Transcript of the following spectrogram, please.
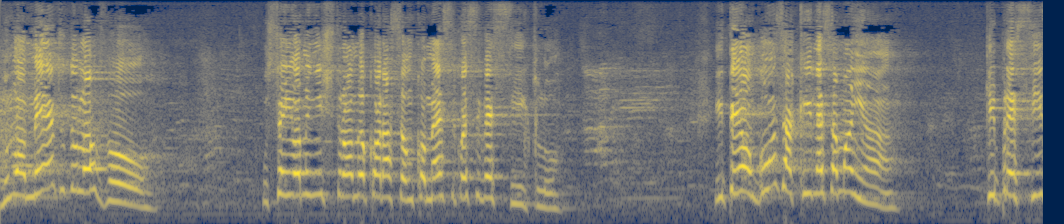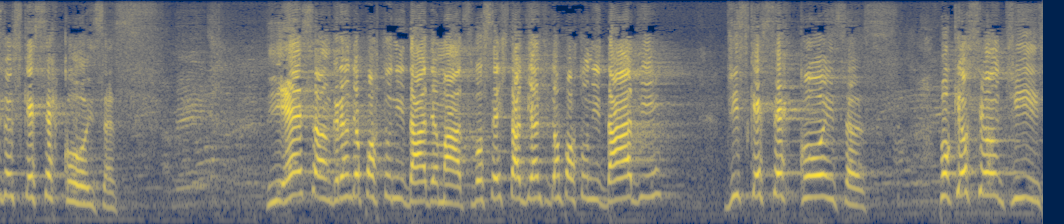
No momento do louvor, o Senhor ministrou meu coração. Comece com esse versículo. E tem alguns aqui nessa manhã que precisam esquecer coisas. E essa é uma grande oportunidade, amados. Você está diante de uma oportunidade de esquecer coisas. Porque o Senhor diz:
